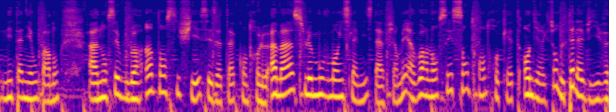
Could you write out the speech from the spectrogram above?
Netanyahou a annoncé vouloir intensifier ses attaques contre le Hamas. Le mouvement islamiste a affirmé avoir lancé 130 roquettes en direction de Tel Aviv.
